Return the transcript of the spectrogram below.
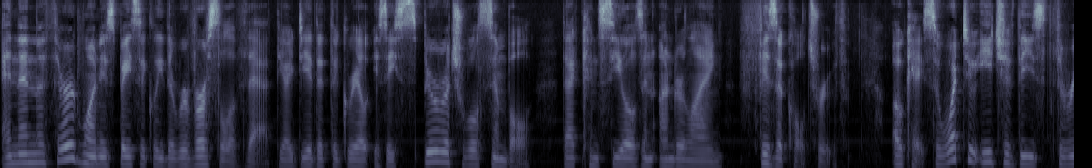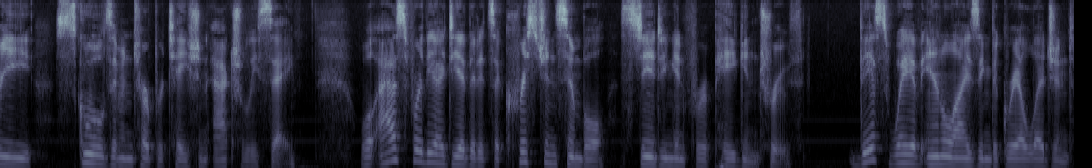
And then the third one is basically the reversal of that the idea that the Grail is a spiritual symbol that conceals an underlying physical truth. Okay, so what do each of these three schools of interpretation actually say? Well, as for the idea that it's a Christian symbol standing in for a pagan truth, this way of analyzing the Grail legend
